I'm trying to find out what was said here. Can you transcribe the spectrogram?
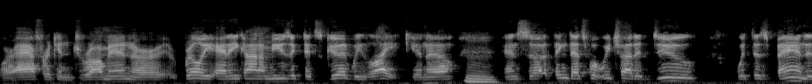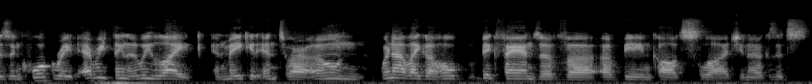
or African drumming or really any kind of music that's good we like. You know, mm. and so I think that's what we try to do with this band is incorporate everything that we like and make it into our own. We're not like a whole big fans of uh, of being called sludge, you know, because it's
